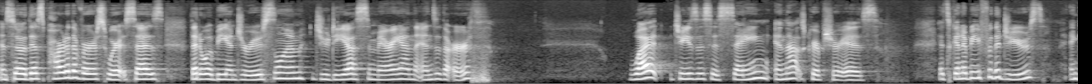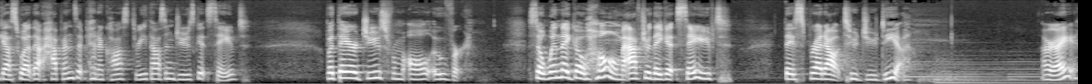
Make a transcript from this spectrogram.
And so, this part of the verse where it says that it would be in Jerusalem, Judea, Samaria, and the ends of the earth, what Jesus is saying in that scripture is it's going to be for the Jews. And guess what? That happens at Pentecost. 3,000 Jews get saved. But they are Jews from all over. So when they go home after they get saved, they spread out to Judea. All right?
